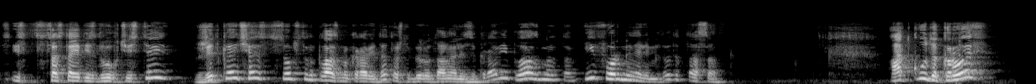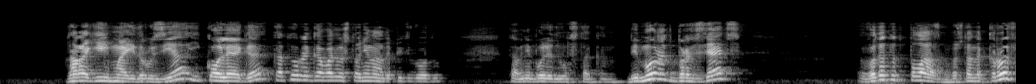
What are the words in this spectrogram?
состоит из двух частей. Жидкая часть, собственно, плазма крови, да, то, что берут анализы крови, плазма, там, и форменный элемент, вот это осадок. Откуда кровь? Дорогие мои друзья и коллега, который говорил, что не надо пить воду, там не более двух стаканов, может взять вот этот плазму, потому что она кровь,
